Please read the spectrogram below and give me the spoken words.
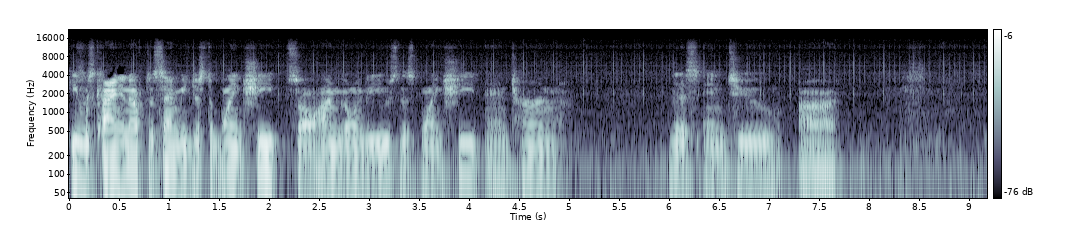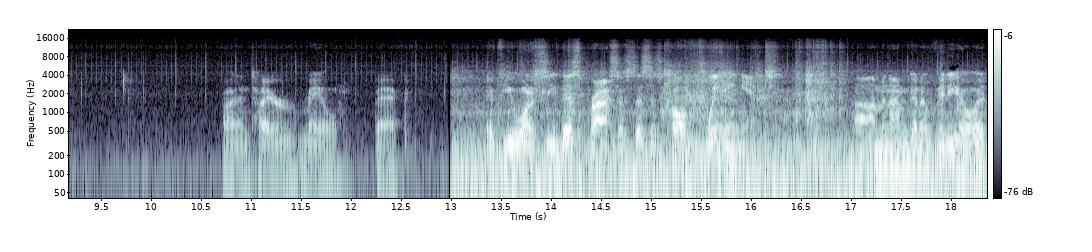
he was kind enough to send me just a blank sheet, so I'm going to use this blank sheet and turn this into uh, an entire mail back. If you want to see this process, this is called winging it. Um, and I'm going to video it.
